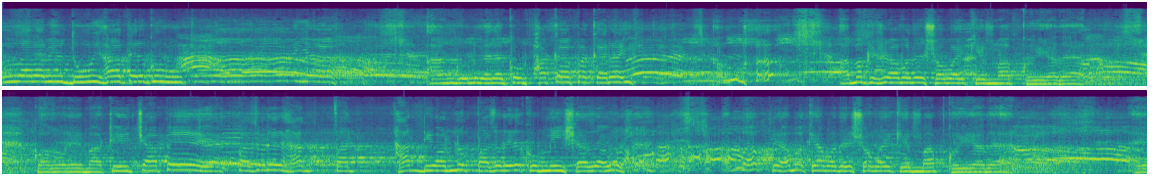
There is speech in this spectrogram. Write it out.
আল্লাহ নবী দুই হাতের উঠাইয়া আঙ্গুল এরকম ফাঁকা ফাঁকা রাইখা। আমাকে আমাদের সবাইকে মাফ করিয়া দেন। কবরের মাটির চাপে এক পাজরের হাত হাত দিয়ে অন্য পাজরের খুব মিশা যাবে আল্লাহ, আপনি আমাকে, আমাদের সবাইকে মাফ করিয়া দেন। এ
